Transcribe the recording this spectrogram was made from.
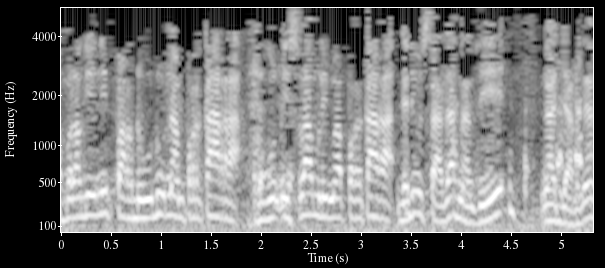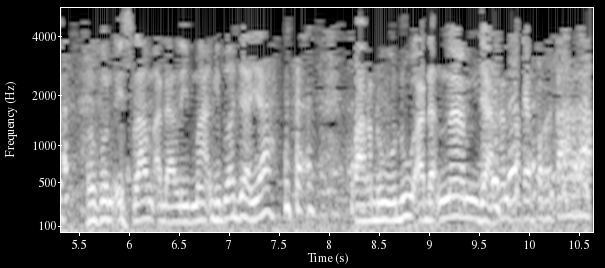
apalagi ini fardu wudu enam perkara, rukun Islam lima perkara. Jadi ustazah nanti ngajarnya rukun Islam ada lima gitu aja ya. Fardu wudu ada enam, jangan pakai perkara.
